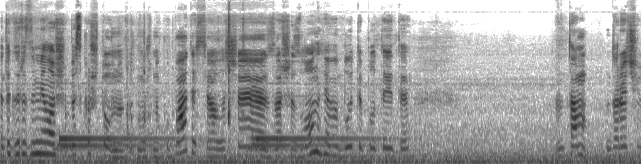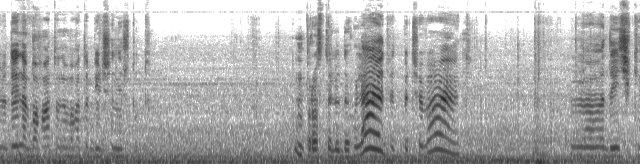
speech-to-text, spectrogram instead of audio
Я так зрозуміла, що безкоштовно тут можна купатися, а лише за шезлонги ви будете платити. Ну, Там, до речі, людей набагато набагато більше, ніж тут. Ну, Просто люди гуляють, відпочивають на водички.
